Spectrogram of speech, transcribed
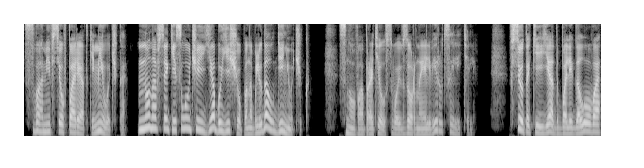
«С вами все в порядке, милочка, но на всякий случай я бы еще понаблюдал денечек. Снова обратил свой взор на Эльвиру целитель. Все-таки яд болиголова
